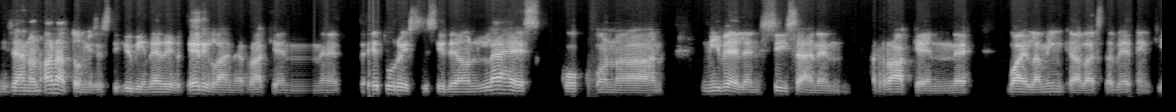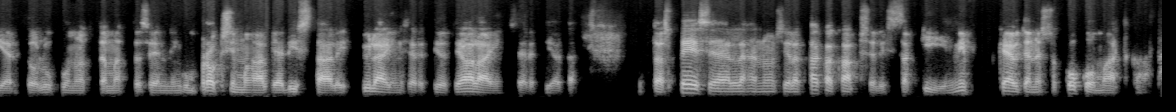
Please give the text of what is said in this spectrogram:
niin sehän on anatomisesti hyvin eri, erilainen rakenne. Eturistiside on lähes kokonaan nivelen sisäinen rakenne, vailla minkäänlaista verenkiertoa lukuun ottamatta sen niin kuin proksimaali- ja distaali yläinsertiot ja alainsertiota. Taas PCL on siellä takakapselissa kiinni käytännössä koko matkalta.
